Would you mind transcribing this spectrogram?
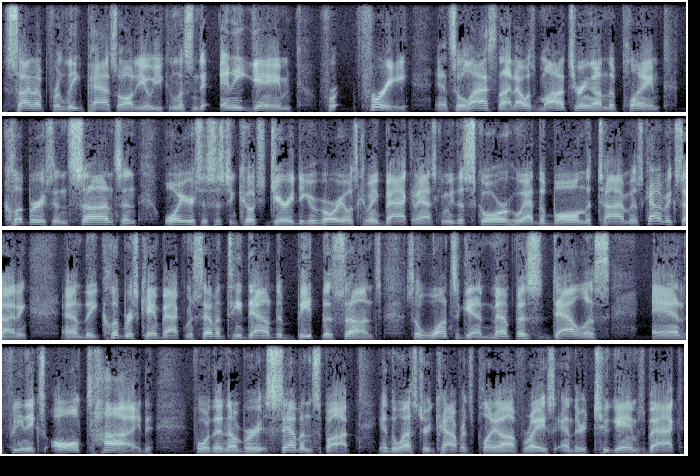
sign up for League Pass Audio. You can listen to any game for free. And so last night I was monitoring on the plane Clippers and Suns, and Warriors assistant coach Jerry DiGregorio was coming back and asking me the score, who had the ball, and the time. It was kind of exciting. And the Clippers came back from 17 down to beat the Suns. So once again, Memphis, Dallas, and Phoenix all tied for the number seven spot in the Western Conference playoff race, and they're two games back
